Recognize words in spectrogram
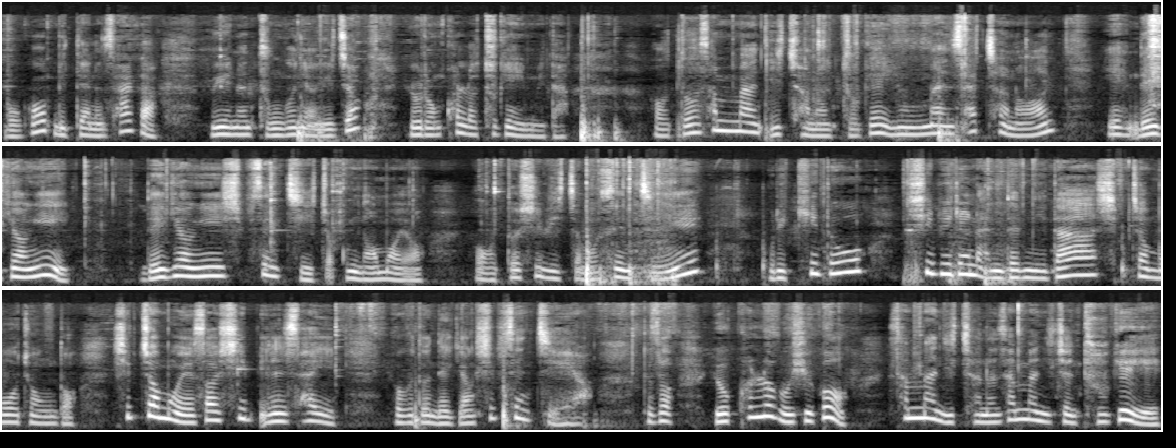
뭐고, 밑에는 사각, 위에는 둥근형이죠? 요런 컬러 두 개입니다. 이것도 32,000원 두 개, 64,000원. 예, 내경이, 내경이 10cm 조금 넘어요. 이것도 12.5cm. 우리 키도 11은 안 됩니다. 10.5 정도. 10.5에서 11 사이. 여기도 내경 10cm예요. 그래서 요 컬러 보시고 32,000원, 32,000원 두 개에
